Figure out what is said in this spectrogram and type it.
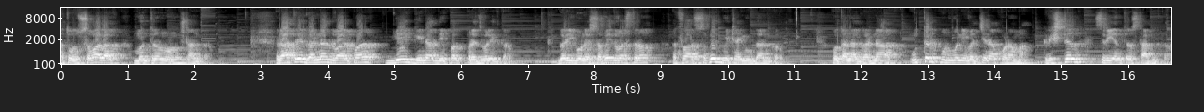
અથવા સવા લાખ મંત્રનું અનુષ્ઠાન કરો. રાત્રે ઘરના દ્વાર પર બે ઘીના દીપક પ્રજ્વલિત કરો. ગરીબોને સફેદ વસ્ત્ર અથવા સફેદ મીઠાઈનું દાન કરો. પોતાના ઘરના ઉત્તર પૂર્વની વચ્ચેના ખૂણામાં ક્રિસ્ટલ શ્રીયંત્ર સ્થાપિત કરો.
